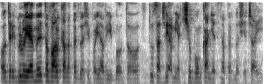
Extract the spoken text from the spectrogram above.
odregulujemy, to walka na pewno się pojawi, bo to tu za drzwiami jakiś obłąkaniec na pewno się czai.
